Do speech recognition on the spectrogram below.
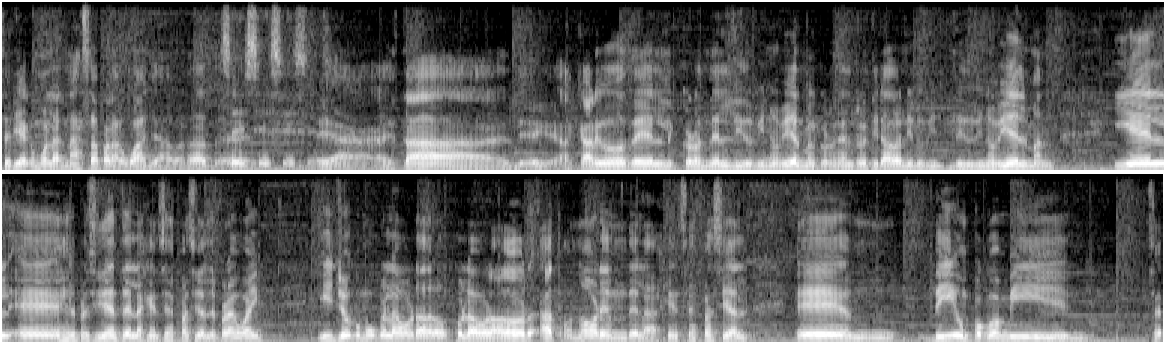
Sería como la NASA paraguaya, ¿verdad? Sí, Eh, sí, sí, sí. eh, está a cargo del coronel Liduvino Bielman, el coronel retirado Liduvi- Liduvino Bielman, y él eh, es el presidente de la Agencia Espacial de Paraguay, y yo como colaborador, colaborador ad honorem de la Agencia Espacial, eh, di un poco mi... o sea,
